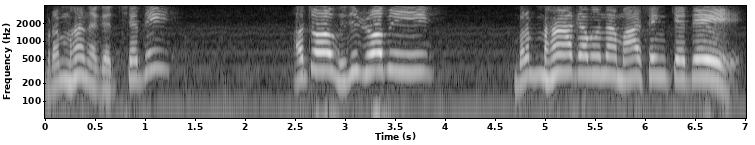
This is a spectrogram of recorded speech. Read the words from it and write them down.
ब्रह्म न गच्छति अतो विदुषोऽपि ब्रह्मागमनमाशङ्क्यते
